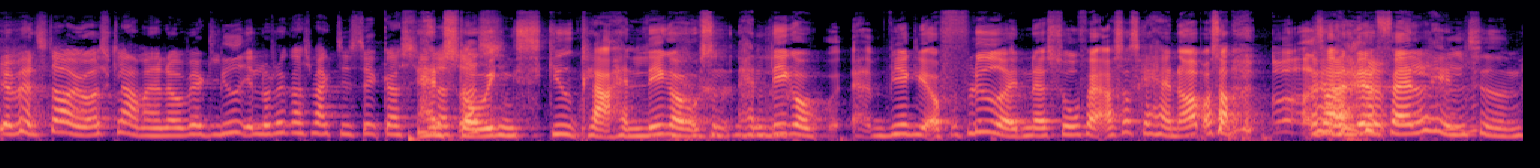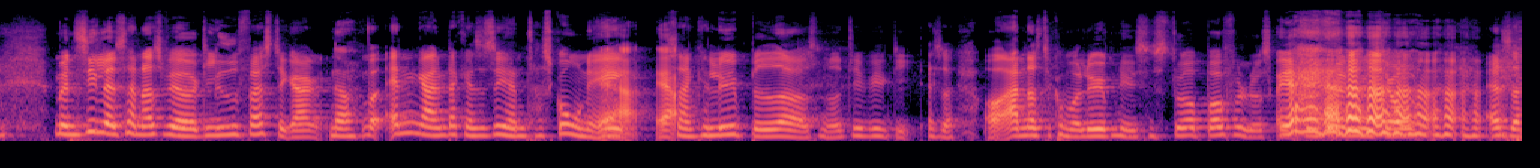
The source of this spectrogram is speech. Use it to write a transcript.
Jamen, han står jo også klar, men han er jo at glide. Jeg lå ikke også mærke til, det gør Silas Han står jo ikke en skid klar. Han ligger jo, sådan, han ligger jo virkelig og flyder i den der sofa, og så skal han op, og så, øh, så er han ved at falde hele tiden. Men Silas, han er også ved at glide første gang. Nå. Hvor anden gang, der kan jeg så se, at han tager skoene af, Ja, ja. så han kan løbe bedre og sådan noget. Det er virkelig, altså, og Anders, der kommer løbende i sin store buffalo sko. Ja. Det er sjovt. Altså,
